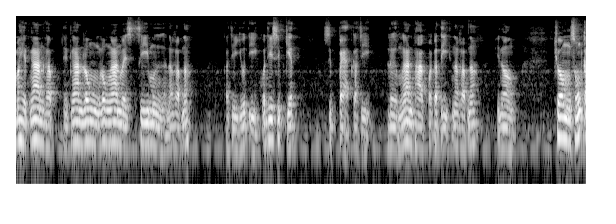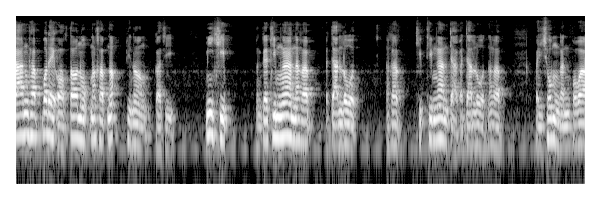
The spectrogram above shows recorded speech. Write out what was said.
มาเหตุงานครับเหตุงานลงลงงานไว้สี่มือนะครับเนาะ ก็จะหยุดอีกวันที่สิบเจ็ดสิบแปดก็จะเริ่มงานภาคปกตินะครับเนาะพี่น้อง ช่วงสงการครับบ่ได้ออกต่อนกนะครับเนาะพี่น้องก็จะมีคลิปตั้งแต่ทีมงานนะครับ อาจารย์โลดนะครับคลิปทีมงานจากอาจารย์โลดนะครับ ไปชมกันเพราะว่า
